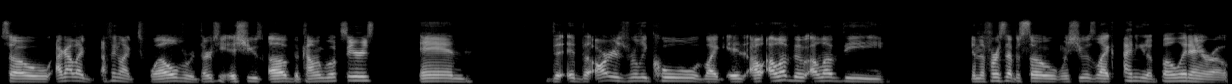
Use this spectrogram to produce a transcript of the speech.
So I got like I think like twelve or thirteen issues of the comic book series, and the the art is really cool. Like it, I, I love the I love the in the first episode when she was like, I need a bow and arrow,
